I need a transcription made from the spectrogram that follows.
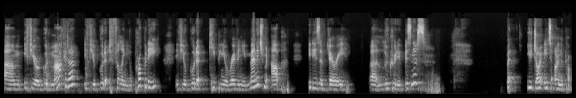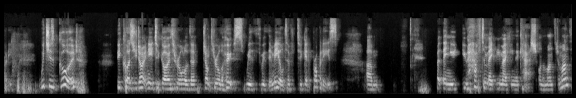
Um, if you're a good marketer, if you're good at filling your property, if you're good at keeping your revenue management up, it is a very uh, lucrative business. But you don't need to own the property, which is good because you don't need to go through all of the jump through all the hoops with with Emil to, to get properties. Um, but then you you have to make be making the cash on a month to month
